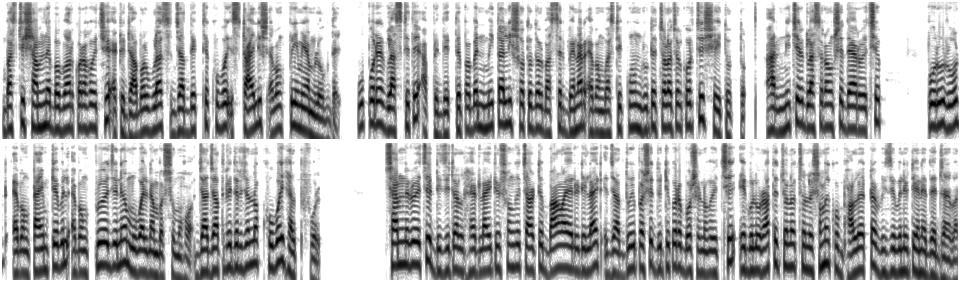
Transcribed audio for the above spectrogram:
বাসটির সামনে ব্যবহার করা হয়েছে একটি ডাবল গ্লাস যা দেখতে খুবই স্টাইলিশ এবং প্রিমিয়াম লোক দেয়। উপরের গ্লাসটিতে আপনি দেখতে পাবেন মিতালি শতদল বাসের ব্যানার এবং বাসটি কোন রুটে চলাচল করছে সেই তথ্য। আর নিচের গ্লাসের অংশে দেয়া রয়েছে পুরো রুট এবং টাইম টেবিল এবং প্রয়োজনীয় মোবাইল নাম্বার সমূহ যা যাত্রীদের জন্য খুবই হেল্পফুল। সামনে রয়েছে ডিজিটাল হেডলাইটের সঙ্গে চারটি বাংলা এলইডি লাইট, যা দুই পাশে দুটি করে বসানো হয়েছে। এগুলো রাতে চলাচলের সময় খুব ভালো একটা ভিজিবিলিটি এনে দেয় ড্রাইভার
